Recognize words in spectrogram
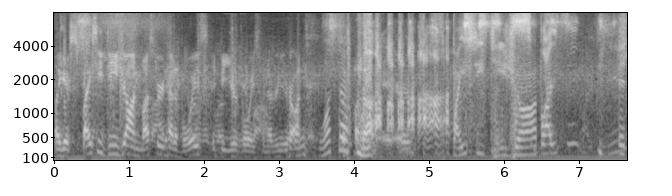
Like if Spicy Dijon Mustard had a voice, it'd be your voice whenever you're on. What the fuck? Spicy Dijon? Spicy And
